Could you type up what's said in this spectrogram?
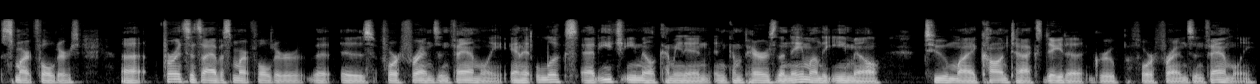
smart folders. Uh, for instance, I have a smart folder that is for friends and family, and it looks at each email coming in and compares the name on the email to my contacts data group for friends and family.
